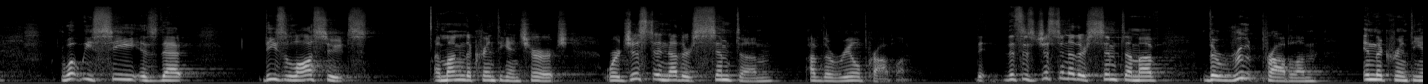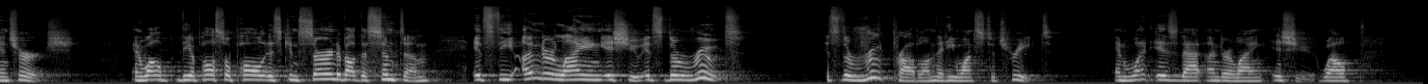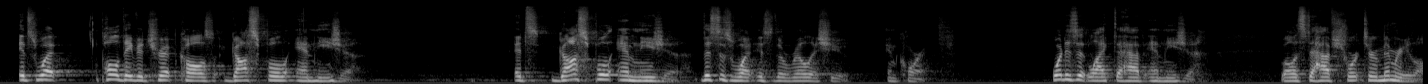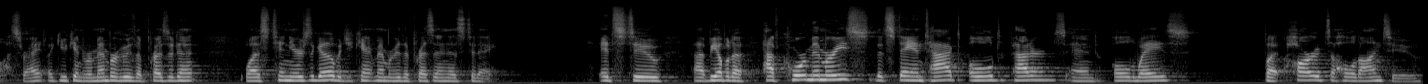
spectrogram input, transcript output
what we see is that these lawsuits among the Corinthian church were just another symptom of the real problem. This is just another symptom of the root problem in the Corinthian church. And while the Apostle Paul is concerned about the symptom, it's the underlying issue, it's the root it's the root problem that he wants to treat. And what is that underlying issue? Well, it's what Paul David Tripp calls gospel amnesia. It's gospel amnesia. This is what is the real issue in Corinth. What is it like to have amnesia? Well, it's to have short term memory loss, right? Like you can remember who the president was 10 years ago, but you can't remember who the president is today. It's to uh, be able to have core memories that stay intact, old patterns and old ways, but hard to hold on to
